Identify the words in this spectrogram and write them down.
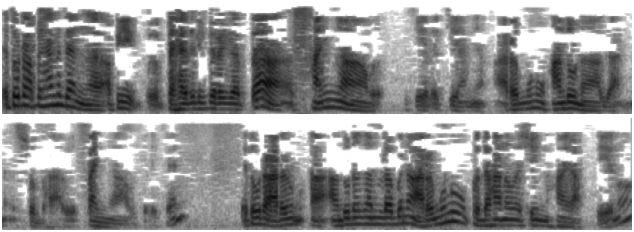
එතකොට අපි හන්නේ දැන් අපි පැහැදිලි කරගත්තා සංඥාව කියලා කියන්නේ අරමුණු හඳුනා ගන්න ස්වභාවය සංඥාව කියලා කියන්නේ. එතකොට අඳුන ගන්න ලබන අරමුණු ප්‍රධාන වශයෙන් හයක් තියෙනවා.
